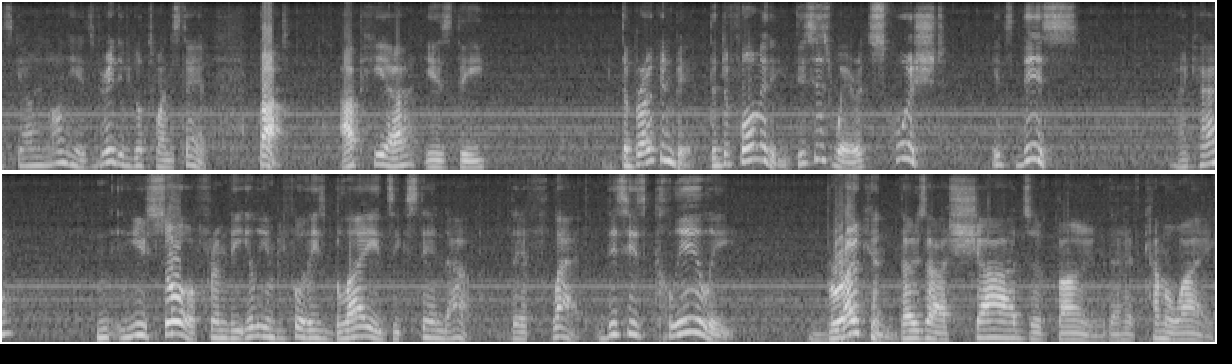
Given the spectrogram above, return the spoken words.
is going on here? It's very difficult to understand. But, up here is the the broken bit, the deformity. This is where it's squished. It's this. Okay? you saw from the ilium before these blades extend up they're flat this is clearly broken those are shards of bone that have come away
